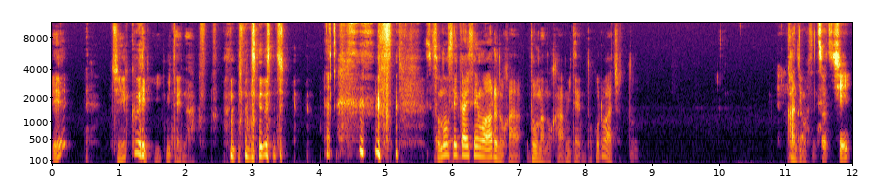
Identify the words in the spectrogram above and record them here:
え ?jQuery? みたいな。その世界線はあるのかどうなのかみたいなところはちょっと感じますね。そう、ち、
